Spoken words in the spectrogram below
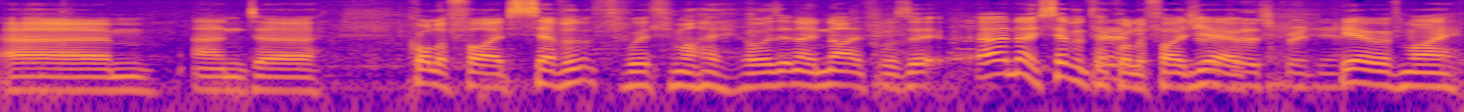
um, and uh, qualified seventh with my, or was it no ninth? Was it? Uh, no, seventh. Yeah, I qualified. Yeah. Grid, yeah, yeah, with my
